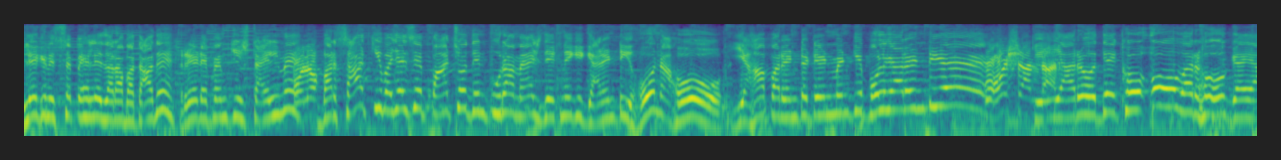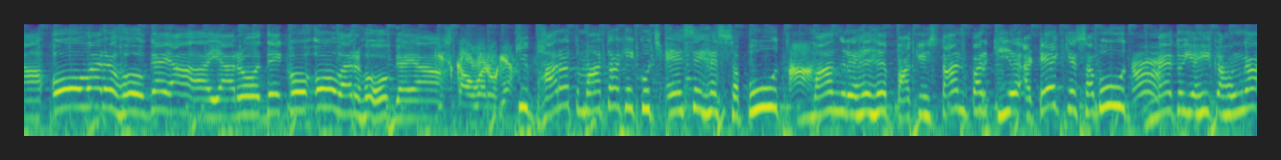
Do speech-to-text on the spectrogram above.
लेकिन इससे पहले जरा बता दे रेड एफएम की स्टाइल में बरसात की वजह से पाँचों दिन पूरा मैच देखने की गारंटी हो ना हो यहाँ पर एंटरटेनमेंट की फुल गारंटी है। कि यारो देखो ओवर हो गया ओवर हो गया यारो देखो ओवर हो गया। किसका ओवर हो गया? कि भारत माता के कुछ ऐसे हैं सपूत हाँ। मांग रहे हैं पाकिस्तान पर किए अटैक के सबूत। हाँ। मैं तो यही कहूँगा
